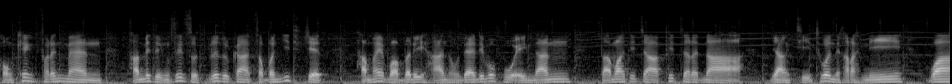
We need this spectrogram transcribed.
ของเข่งฟรนแมนทำได้ถึงสิ้นสุดฤดูกาล 2027 ทำให้บอร์ดบริหารของแดนลิเวอร์พูลเองนั้น สามารถที่จะพิจารณาอย่างถี่ถ้วนในครั้งนี้ ว่า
